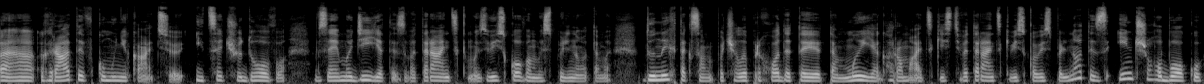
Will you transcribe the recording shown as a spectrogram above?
е, грати в комунікацію, і це чудово взаємодіяти з ветеранськими, з військовими спільнотами. До них так само почали почали приходити там ми, як громадськість, ветеранські військові спільноти. З іншого боку,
